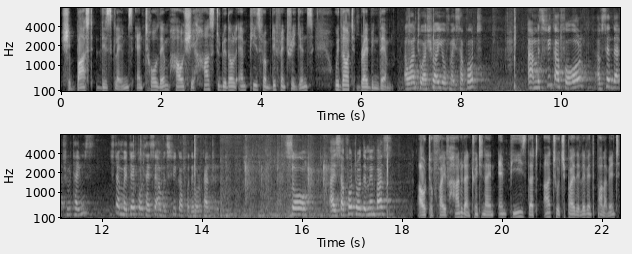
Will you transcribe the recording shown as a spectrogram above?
She bashed these claims and told them how she has stood with all MPs from different regions without bribing them. I want to assure you of my support. I'm a speaker for all. I've said that two times. Each time I take oath, I say I'm a speaker for the whole country. So I support all the members. Out of 529 MPs that are to occupy the 11th Parliament,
